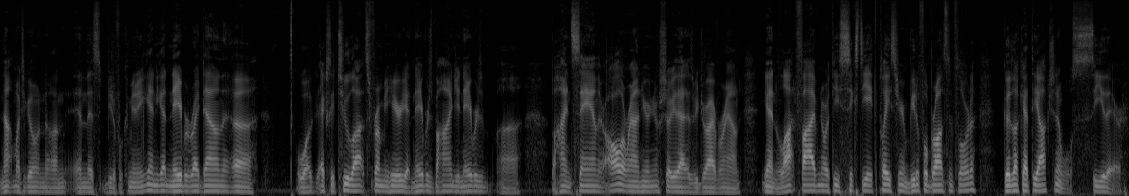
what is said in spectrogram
Not much going on in this beautiful community. Again, you got neighbor right down, uh, well, actually two lots from you here. You got neighbors behind you, neighbors uh, behind Sam. They're all around here, and you'll show you that as we drive around. Again, Lot 5, Northeast 68th Place here in beautiful Bronson, Florida. Good luck at the auction, and we'll see you there.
